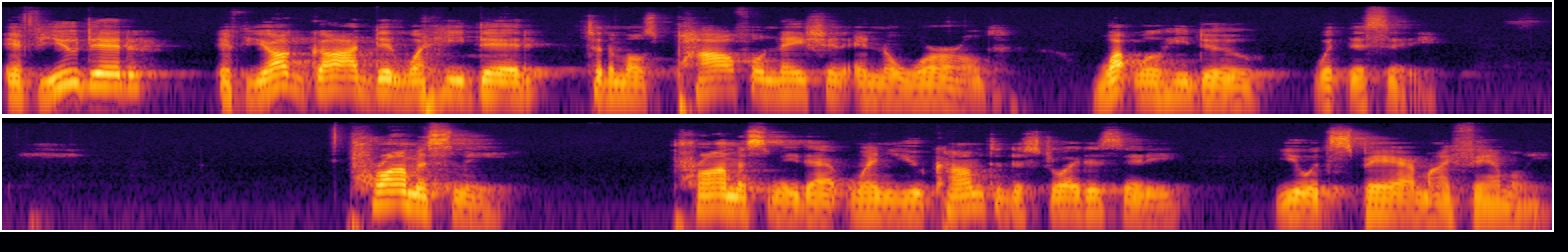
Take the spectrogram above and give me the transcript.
if you did, if your God did what he did to the most powerful nation in the world, what will he do with this city? Promise me, promise me that when you come to destroy this city, you would spare my family.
